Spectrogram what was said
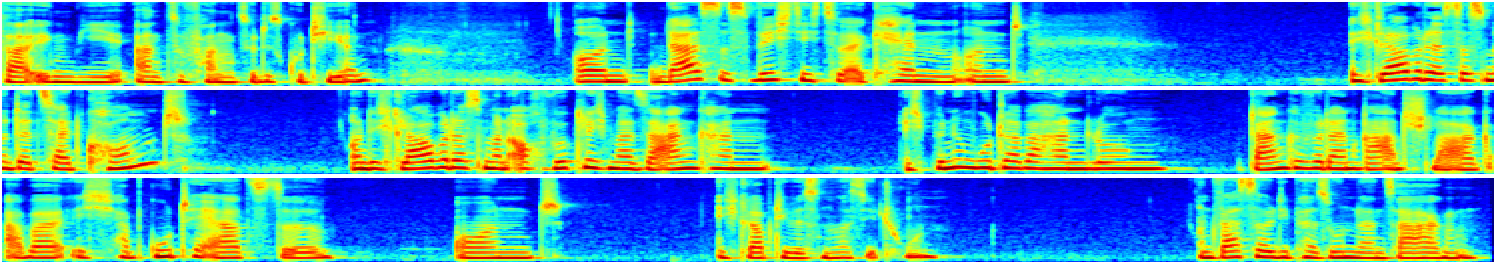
da irgendwie anzufangen zu diskutieren. Und das ist wichtig zu erkennen. Und ich glaube, dass das mit der Zeit kommt. Und ich glaube, dass man auch wirklich mal sagen kann, ich bin in guter Behandlung, danke für deinen Ratschlag, aber ich habe gute Ärzte und ich glaube, die wissen, was sie tun. Und was soll die Person dann sagen?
